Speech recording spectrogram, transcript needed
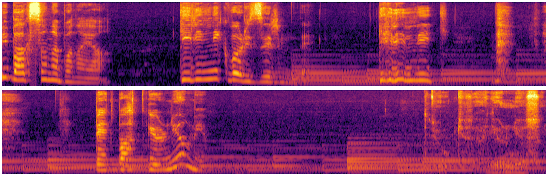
Bir baksana bana ya. Gelinlik var üzerimde. Gelinlik. Bedbaht görünüyor muyum? Çok güzel görünüyorsun.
